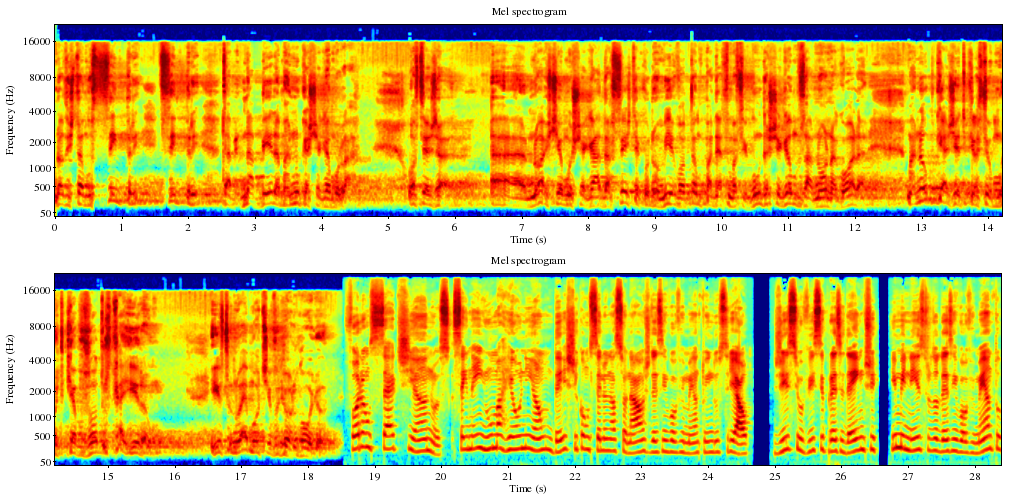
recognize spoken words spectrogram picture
Nós estamos sempre, sempre sabe, na beira, mas nunca chegamos lá. Ou seja, ah, nós tínhamos chegado à sexta economia, voltamos para a décima segunda, chegamos à nona agora, mas não porque a gente cresceu muito, que os outros caíram. Isso não é motivo de orgulho. Foram sete anos sem nenhuma reunião deste Conselho Nacional de Desenvolvimento Industrial, disse o vice-presidente e ministro do Desenvolvimento,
